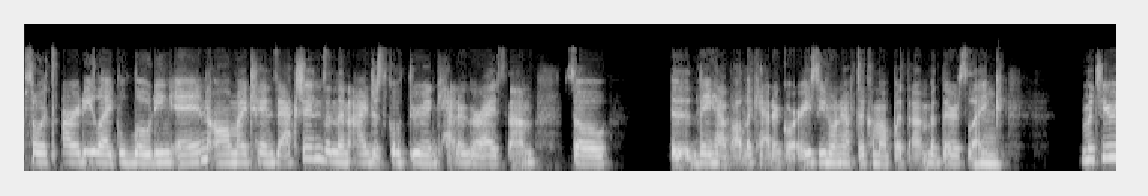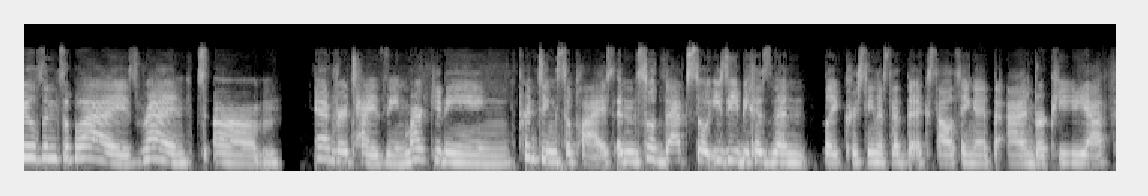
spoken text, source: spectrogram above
So it's already like loading in all my transactions and then I just go through and categorize them. So uh, they have all the categories. You don't have to come up with them, but there's like mm-hmm. materials and supplies, rent, um, advertising, marketing, printing supplies. And so that's so easy because then, like Christina said, the Excel thing at the end or PDF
